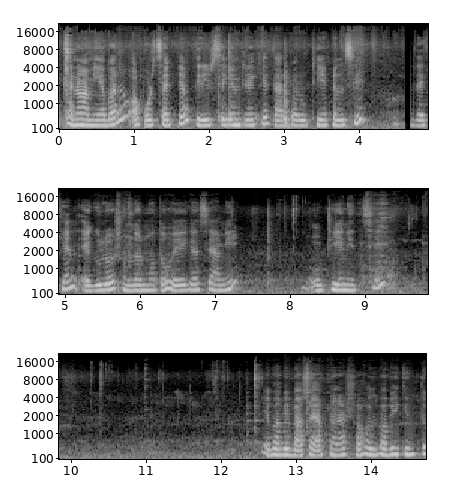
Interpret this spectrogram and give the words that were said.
এখানেও আমি আবার অপর সাইডটাও 30 সেকেন্ড রেখে তারপর উঠিয়ে ফেলছি। দেখেন, এগুলো সুন্দর মতো হয়ে গেছে, আমি উঠিয়ে নিচ্ছি। এভাবে বাসায় আপনারা সহজভাবেই কিন্তু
